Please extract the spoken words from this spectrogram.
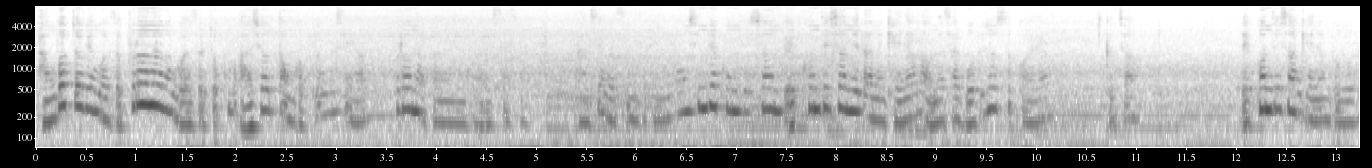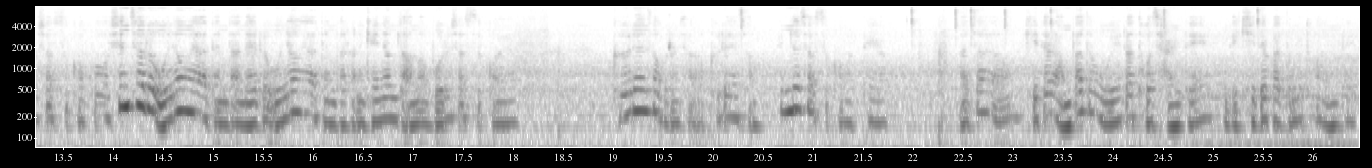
방법적인 것을 풀어나가는 거에서 조금 아쉬웠던 것 뿐이세요. 풀어나가는 거에 있어서. 다시 말씀드리면 신체 컨디션, 뇌 컨디션이라는 개념은 아마 잘 모르셨을 거예요. 그죠? 뇌 컨디션 개념도 모르셨을 거고 신체를 운영해야 된다, 뇌를 운영해야 된다라는 개념도 아마 모르셨을 거예요. 그래서 그러셔. 그래서 힘드셨을 것 같아요. 맞아요. 기대를 안 받으면 오히려 더 잘 돼. 근데 기대 받으면 더 안 돼.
